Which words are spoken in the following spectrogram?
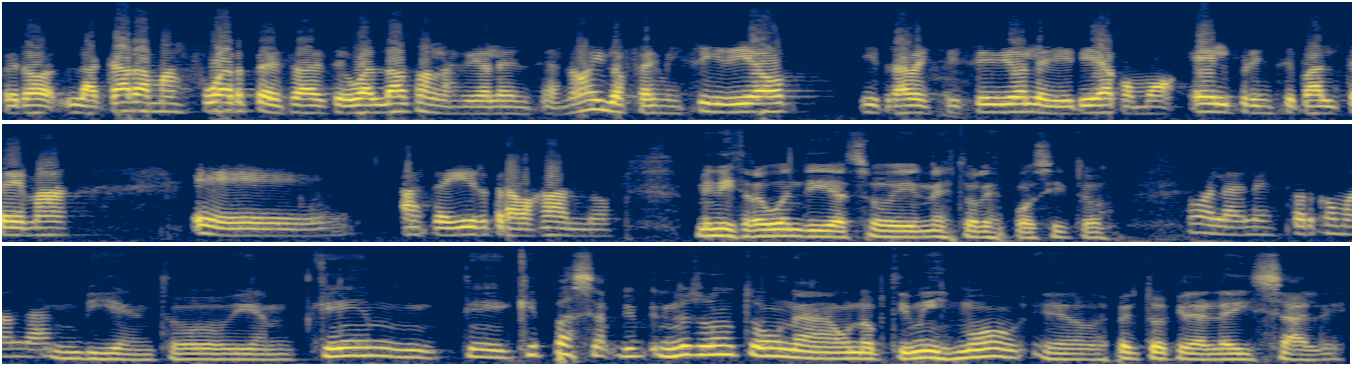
pero la cara más fuerte de esa desigualdad son las violencias, ¿no? Y los femicidios y travesticidios, le diría como el principal tema eh, a seguir trabajando. Ministra, buen día, soy Néstor Espósito. Hola Néstor, ¿cómo andás? Bien, todo bien. ¿Qué, qué, pasa? Yo noto una, un optimismo eh, respecto a que la ley sale,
